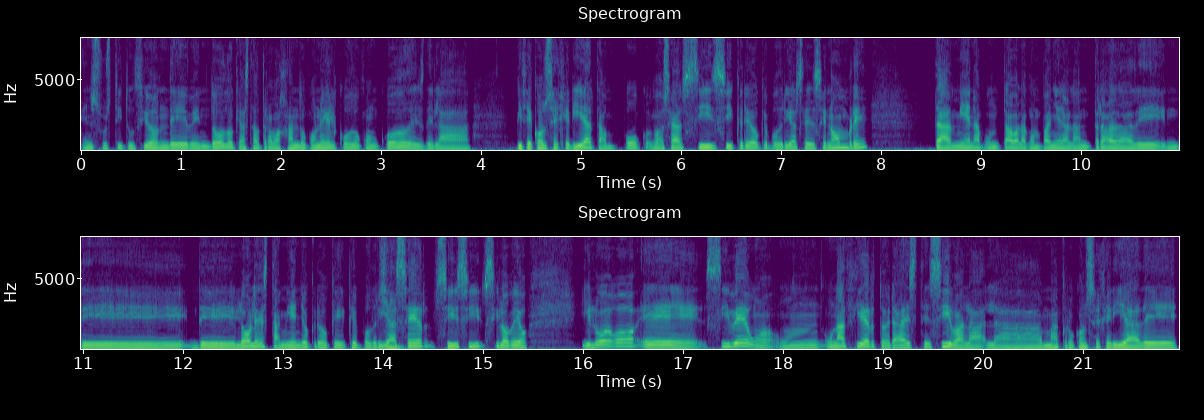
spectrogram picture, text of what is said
en sustitución de Bendodo, que ha estado trabajando con él codo con codo desde la viceconsejería, tampoco, o sea, sí, sí creo que podría ser ese nombre. También apuntaba la compañera la entrada de, Loles, también yo creo que, podría ser, sí, sí, sí lo veo. Y luego eh, sí ve un, acierto, era excesiva la, macroconsejería de,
